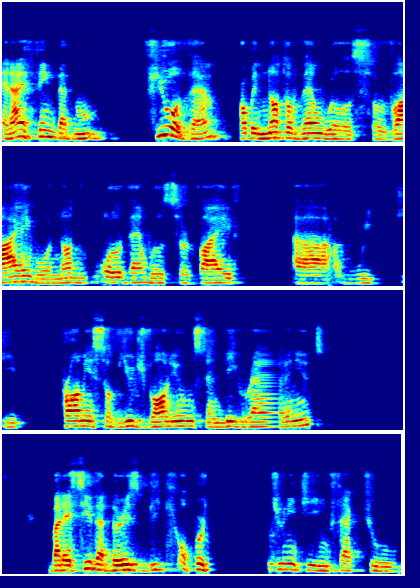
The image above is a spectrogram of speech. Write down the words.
And I think that few of them, probably not of them will survive or not all of them will survive with the promise of huge volumes and big revenues. But I see that there is big opportunity, in fact, to,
